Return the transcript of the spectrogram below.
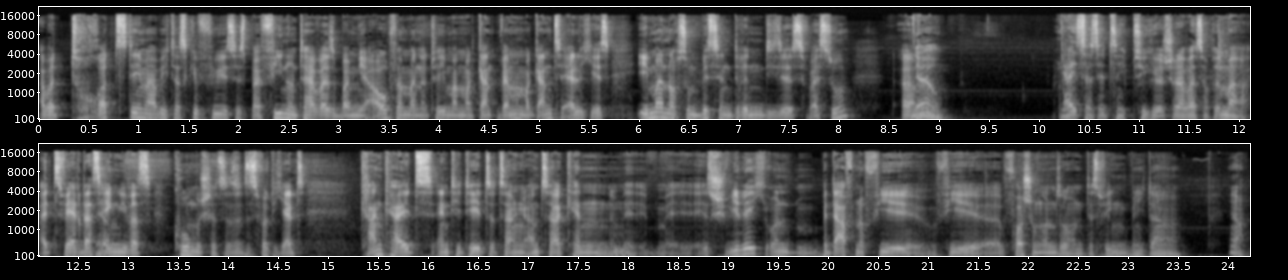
Aber trotzdem habe ich das Gefühl, es ist bei vielen und teilweise bei mir auch, wenn man natürlich mal, wenn man mal ganz ehrlich ist, immer noch so ein bisschen drin dieses, weißt du? Ähm, Ja. Ja, ist das jetzt nicht psychisch oder was auch immer, als wäre das Ja. irgendwie was Komisches. Also das wirklich als Krankheitsentität sozusagen anzuerkennen, äh, ist schwierig und bedarf noch viel, viel äh, Forschung und so. Und deswegen bin ich da, ja,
